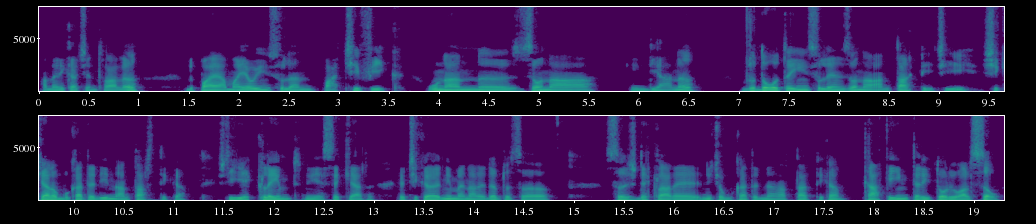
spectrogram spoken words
America Centrală, după aia mai e o insulă în Pacific, una în uh, zona indiană, vreo două, trei insule în zona Antarcticii și chiar o bucată din Antarctica. Știi, e claimed, nu este chiar, căci că nimeni nu are dreptul să, să-și declare nicio bucată din Antarctica ca fiind teritoriul al său.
